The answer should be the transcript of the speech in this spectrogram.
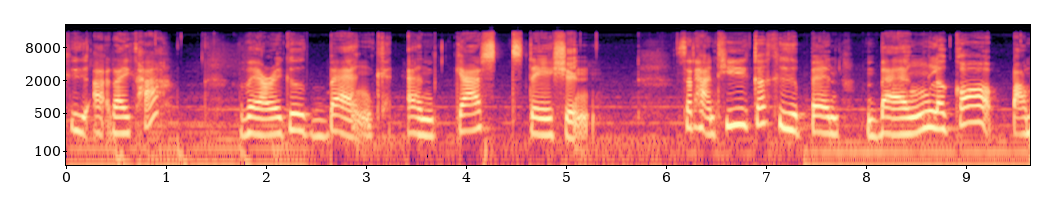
คืออะไรคะ Very good bank and gas station สถานที่ก็คือเป็นแบงก์แล้วก็ปั๊ม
